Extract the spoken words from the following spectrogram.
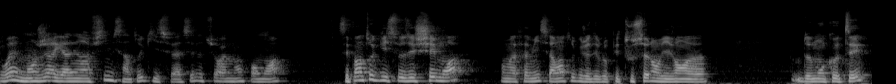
ouais, manger, regarder un film, c'est un truc qui se fait assez naturellement pour moi. C'est pas un truc qui se faisait chez moi, dans ma famille, c'est vraiment un truc que j'ai développé tout seul en vivant euh, de mon côté.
